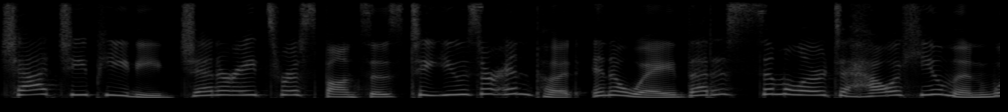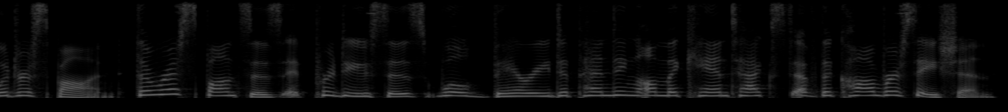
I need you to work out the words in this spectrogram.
ChatGPT generates responses to user input in a way that is similar to how a human would respond. The responses it produces will vary depending on the context of the conversation,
